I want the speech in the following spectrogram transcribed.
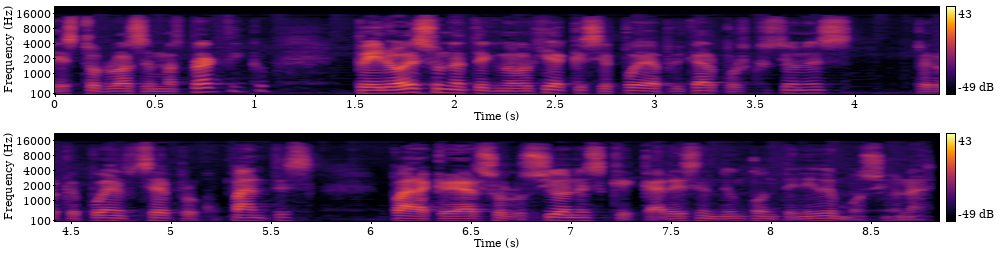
esto lo hace más práctico, pero es una tecnología que se puede aplicar por cuestiones, pero que pueden ser preocupantes para crear soluciones que carecen de un contenido emocional.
